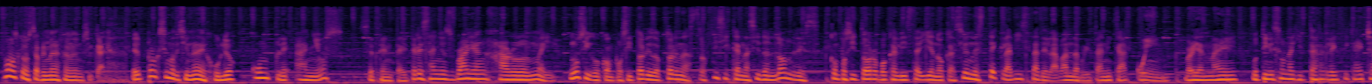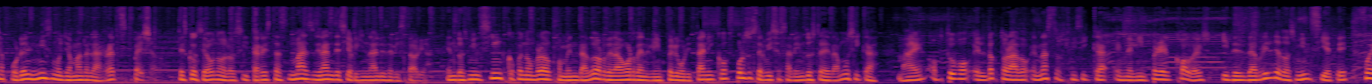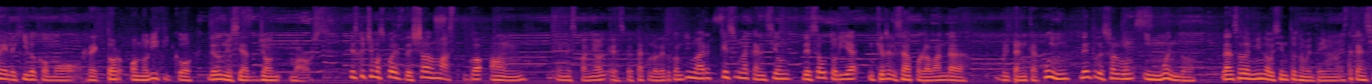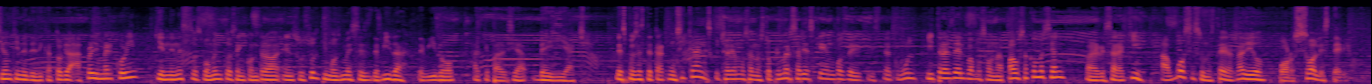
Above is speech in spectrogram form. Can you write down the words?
Vamos con nuestra primera efeméride musical. El próximo 19 de julio cumple años 73 años Brian Harold May, músico, compositor y doctor en astrofísica nacido en Londres, compositor, vocalista y en ocasiones tecladista de la banda británica Queen. Brian May utiliza una guitarra eléctrica hecha por él mismo llamada la Red Special. Es considerado uno de los guitarristas más grandes y originales de la historia. En 2005 fue nombrado comendador de la Orden del Imperio Británico por sus servicios a la industria de la música. Mae obtuvo el doctorado en astrofísica en el Imperial College y desde abril de 2007 fue elegido como rector honorífico de la Universidad John Morse. Escuchemos pues The Show Must Go On en español El espectáculo debe continuar, que es una canción de su autoría y que es realizada por la banda británica Queen dentro de su álbum Inmuendo, lanzado en 1991. Esta canción tiene dedicatoria a Freddie Mercury, quien en estos momentos se encontraba en sus últimos meses de vida debido a que padecía VIH. Después de este track musical, escucharemos a nuestro primer Sabías que en voz de Cristina Común y tras de él vamos a una pausa comercial para regresar aquí a Voces Universitarias Radio por Sol Estéreo.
